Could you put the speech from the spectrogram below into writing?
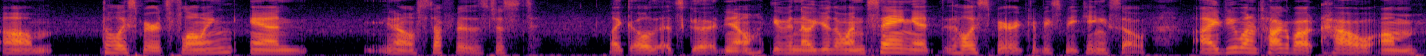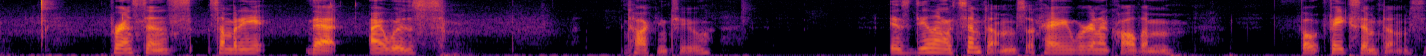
um, the Holy Spirit's flowing, and, you know, stuff is just like, oh, that's good, you know, even though you're the one saying it, the Holy Spirit could be speaking. So I do want to talk about how, um, for instance, somebody that I was talking to is dealing with symptoms. Okay, we're going to call them fake symptoms.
